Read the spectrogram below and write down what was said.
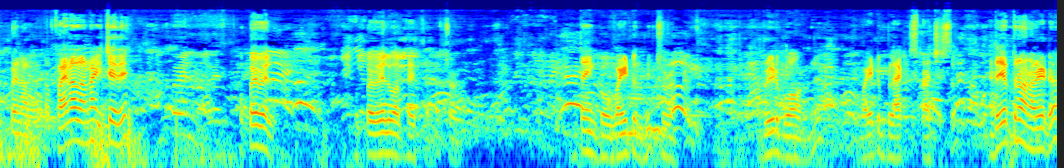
ముప్పై నాలుగు. ఫైనల్ అన్న ఇచ్చేది? ముప్పై వేలు. ముప్పై వేలు వరకు అవుతుంది చూడండి. అంటే ఇంకో వైట్ ఉంది చూడండి. బ్రీడ్ బాగుంది. వైట్ బ్లాక్ స్పాచెస్ ఎంత చెప్తున్నావు అన్న రేటు?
